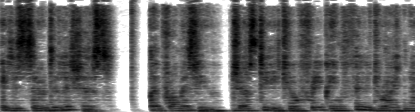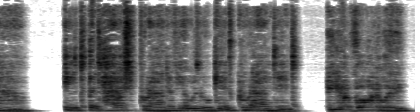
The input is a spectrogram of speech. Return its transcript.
It is so delicious. I promise you, just eat your freaking food right now. Eat that hash brown of yours or get grounded. Here, Violy.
